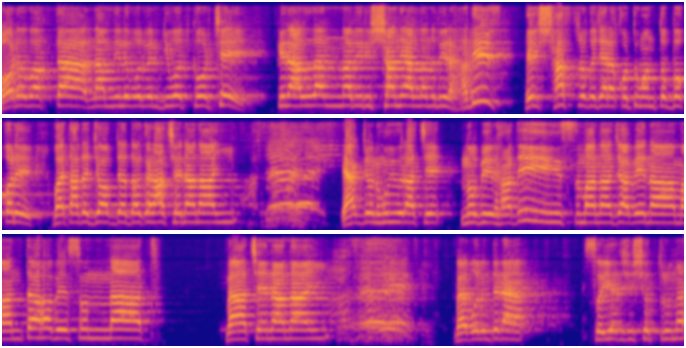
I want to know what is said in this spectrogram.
বড় বক্তা নাম নিলে বলবেন গিবত করছে। কিন্তু আল্লাহ নবীর শানে আল্লাহ নবীর হাদিস এই শাস্ত্রকে যারা কটু মন্তব্য করে বা তাদের জবাব দেওয়ার দরকার আছে না নাই? একজন হুজুর আছে নবীর হাদিস মানা যাবে না মানতে হবে সুন্নাত। বা আছে না নাই? ভাই বলুন তো না সৈয়াদের শত্রু না?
